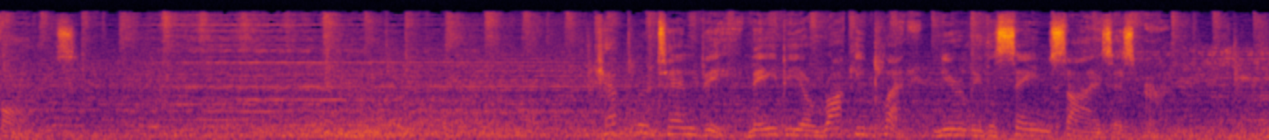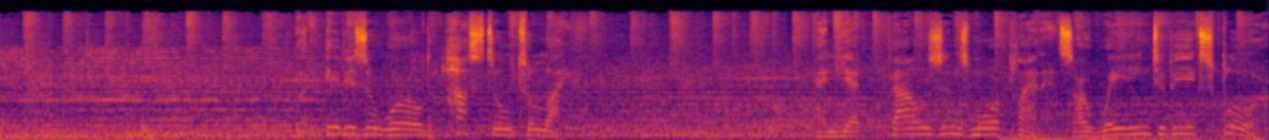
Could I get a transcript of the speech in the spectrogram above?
falls. Kepler 10b may be a rocky planet nearly the same size as Earth. But it is a world hostile to life. And yet thousands more planets are waiting to be explored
